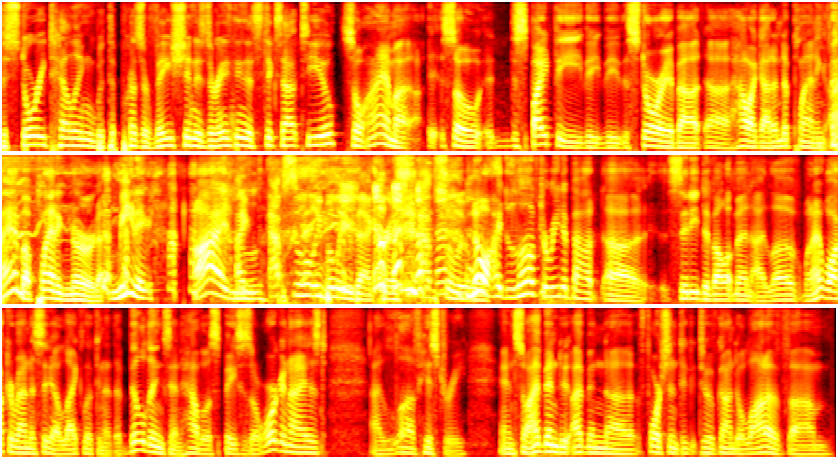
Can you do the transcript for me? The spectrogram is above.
the storytelling, with the preservation. Is there anything that sticks out to you? So I am a so despite the the, the, the story about uh, how I got into planning, I am a planning nerd. Meaning, I, I absolutely believe that, Chris. Absolutely. no, I'd love to read about uh, city development. I love when I walk around the city. I like looking at the buildings and how those spaces are organized. I love history, and so I've been to, I've been uh, fortunate to, to have gone to a lot of um,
